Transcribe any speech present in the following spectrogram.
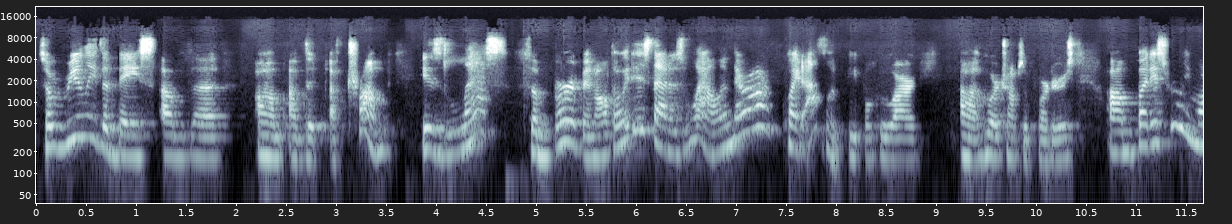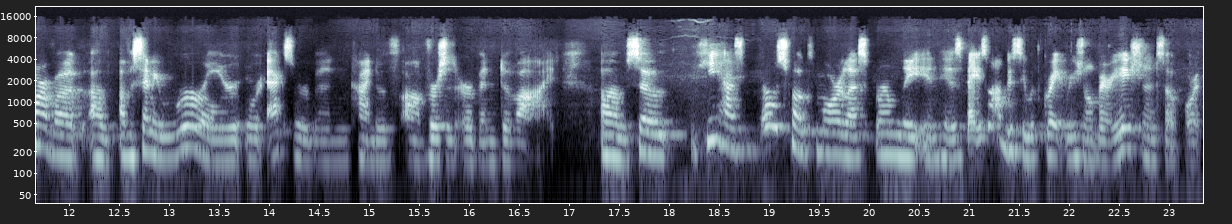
So really, the base of the um, of the of Trump is less suburban, although it is that as well. And there are quite affluent people who are uh, who are Trump supporters. Um, but it's really more of a of, of a semi-rural or, or ex-urban kind of uh, versus urban divide. Um, so he has those folks more or less firmly in his base, obviously with great regional variation and so forth.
